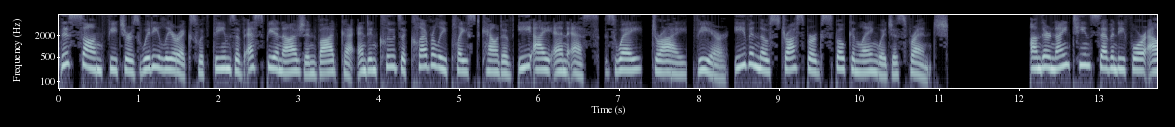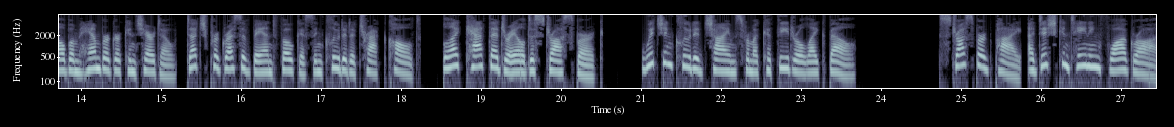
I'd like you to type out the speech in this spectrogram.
this song features witty lyrics with themes of espionage and vodka and includes a cleverly placed count of EINS, Zwei, Dry, Vier, even though Strasbourg's spoken language is French. On their 1974 album Hamburger Concerto, Dutch progressive band Focus included a track called La Cathédrale de Strasbourg, which included chimes from a cathedral-like bell. Strasbourg pie, a dish containing foie gras,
